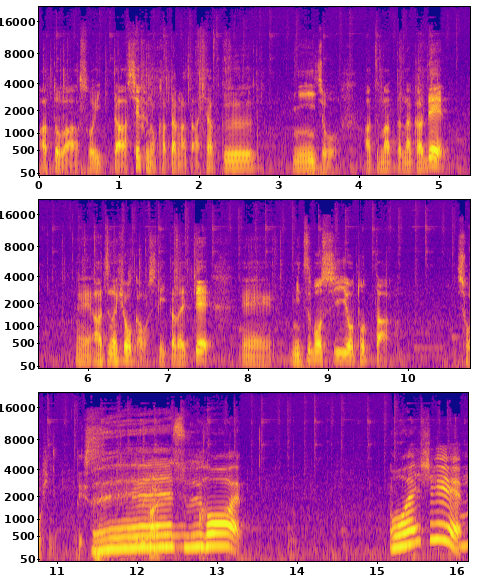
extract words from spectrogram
あとはそういったシェフの方々が100人以上集まった中で、えー味の評価をしていただいて、えー三つ星を取った商品です。へえ、はい。すごい。美味しい、うん。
